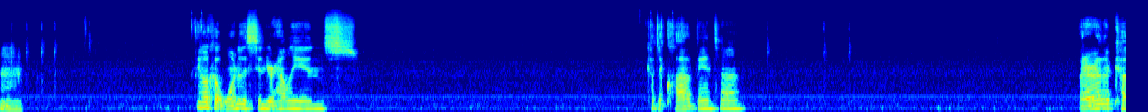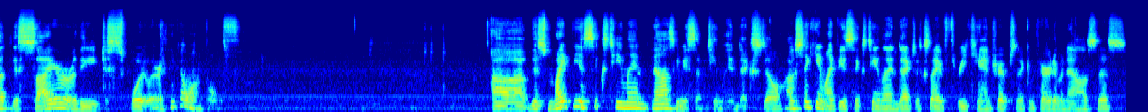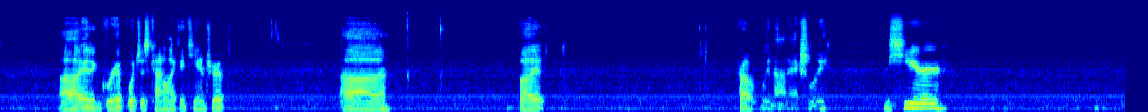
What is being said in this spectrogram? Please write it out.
hmm. I think I'll cut one of the Cinder Hellions. Cut the Cloud Manta. Would I rather cut the Sire or the Despoiler? I think I want both. Uh, this might be a 16 land. No, it's going to be a 17 land deck still. I was thinking it might be a 16 land deck just because I have three cantrips and a comparative analysis. Uh, and a grip, which is kind of like a cantrip. Uh, but probably not actually. And here,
